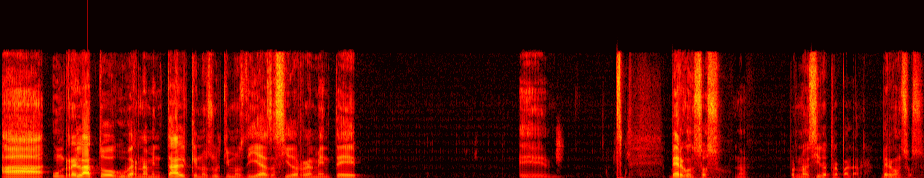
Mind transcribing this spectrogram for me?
a un relato gubernamental que en los últimos días ha sido realmente eh, vergonzoso, ¿no? Por no decir otra palabra, vergonzoso.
